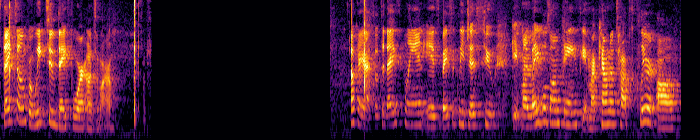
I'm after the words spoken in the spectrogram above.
Stay tuned for week two, day four on tomorrow. Okay guys, so today's plan is basically just to get my labels on things, get my countertops cleared off,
